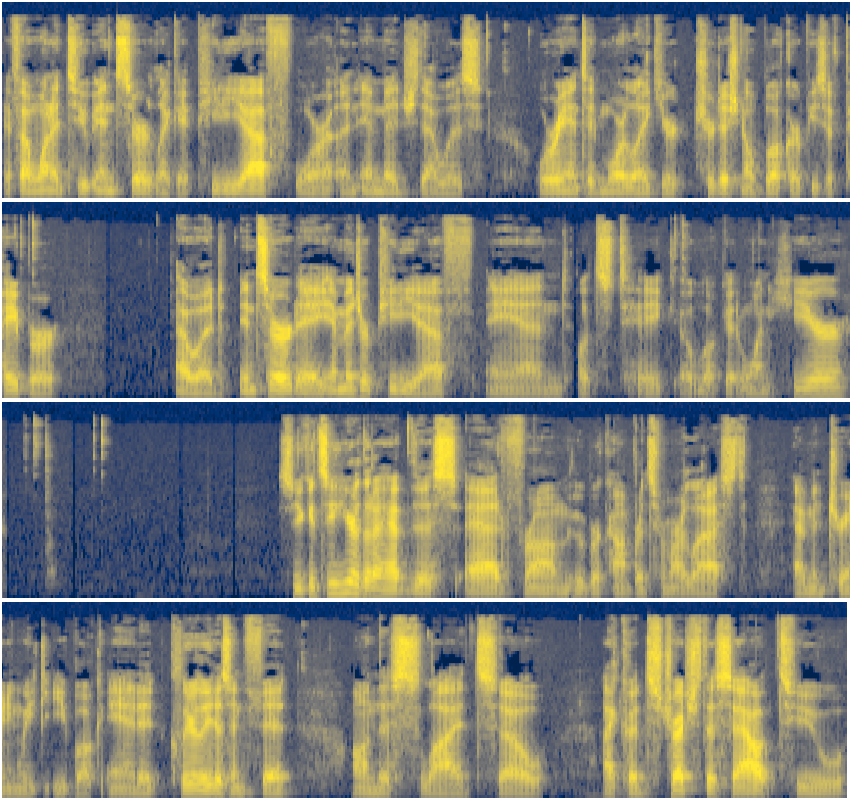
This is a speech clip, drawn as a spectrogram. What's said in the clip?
if I wanted to insert like a PDF or an image that was oriented more like your traditional book or piece of paper, I would insert a image or PDF and let's take a look at one here. So you can see here that I have this ad from UberConference from our last Admin Training Week ebook and it clearly doesn't fit on this slide. So I could stretch this out to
